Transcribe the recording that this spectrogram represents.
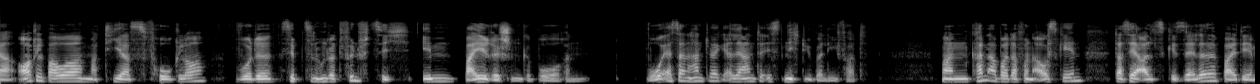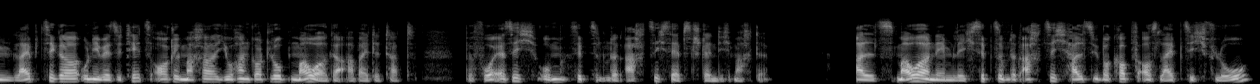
Der Orgelbauer Matthias Vogler wurde 1750 im Bayerischen geboren. Wo er sein Handwerk erlernte, ist nicht überliefert. Man kann aber davon ausgehen, dass er als Geselle bei dem Leipziger Universitätsorgelmacher Johann Gottlob Mauer gearbeitet hat, bevor er sich um 1780 selbstständig machte. Als Mauer nämlich 1780 Hals über Kopf aus Leipzig floh,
